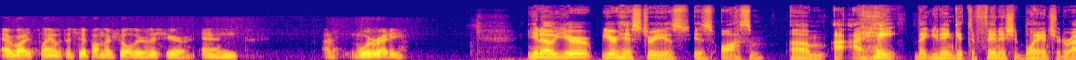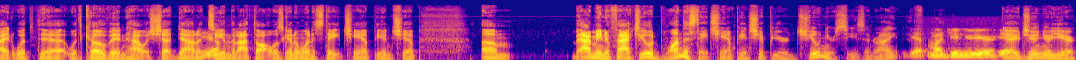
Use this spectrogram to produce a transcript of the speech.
everybody's playing with a chip on their shoulder this year, and I, we're ready. You know your your history is is awesome. Um, I, I, hate that you didn't get to finish at Blanchard, right? With the with COVID and how it shut down a yeah. team that I thought was going to win a state championship. Um, I mean, in fact, you had won the state championship your junior season, right? Yeah, my junior year. Yeah, yeah junior year.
